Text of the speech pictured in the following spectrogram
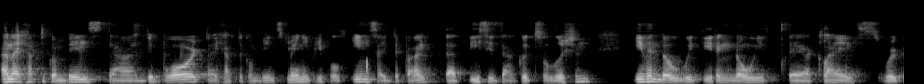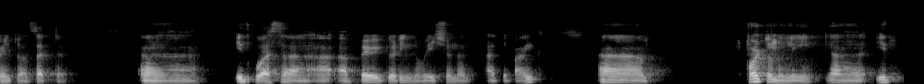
And I have to convince the, board, I have to convince many people inside the bank that this is a good solution, even though we didn't know if the clients were going to accept it. Uh, it was a, a, very good innovation at, at the bank. Uh, fortunately, uh, it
